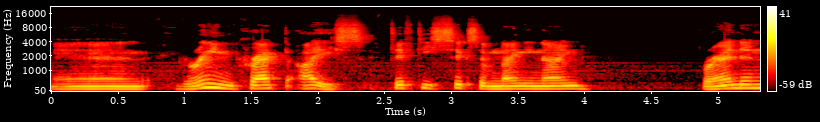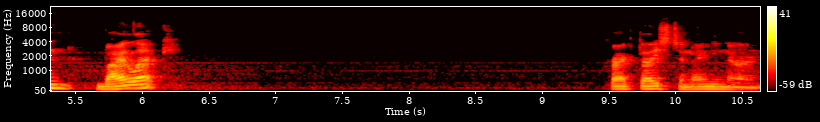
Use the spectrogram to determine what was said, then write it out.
And green cracked ice, 56 of 99. Brandon Bielak. Cracked ice to 99.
